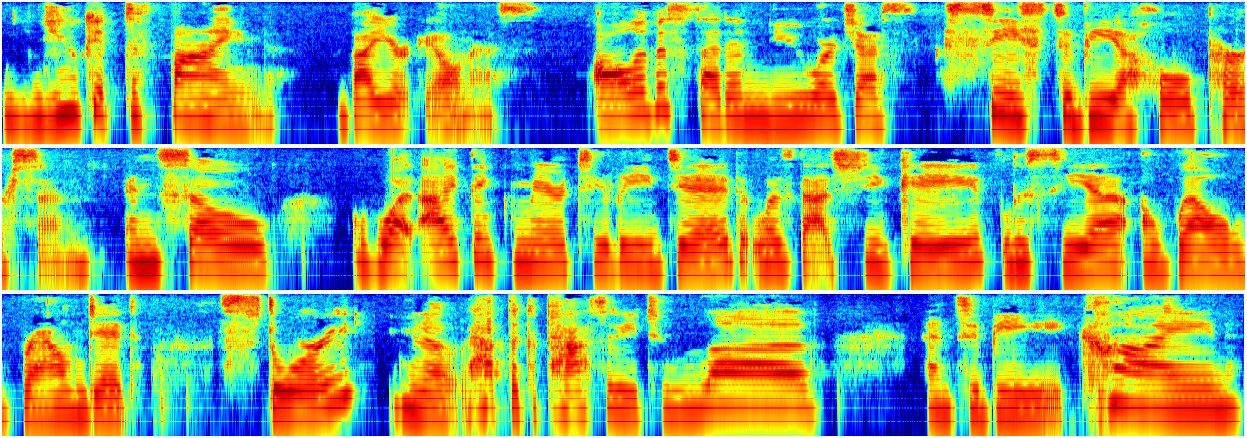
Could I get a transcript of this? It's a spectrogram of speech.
you get defined by your illness all of a sudden you are just ceased to be a whole person. And so what I think Mira T. Lee did was that she gave Lucia a well-rounded story, you know, have the capacity to love and to be kind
